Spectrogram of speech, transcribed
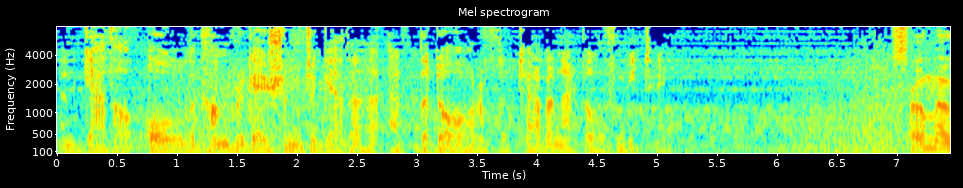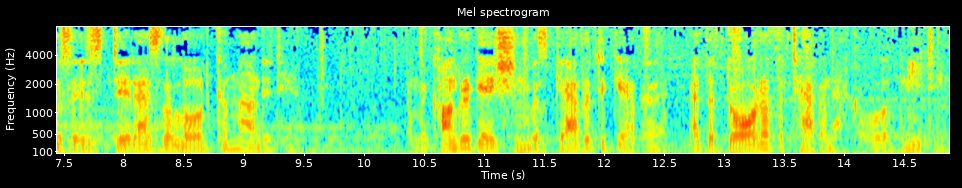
and gather all the congregation together at the door of the tabernacle of meeting. So Moses did as the Lord commanded him. And the congregation was gathered together at the door of the tabernacle of meeting.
